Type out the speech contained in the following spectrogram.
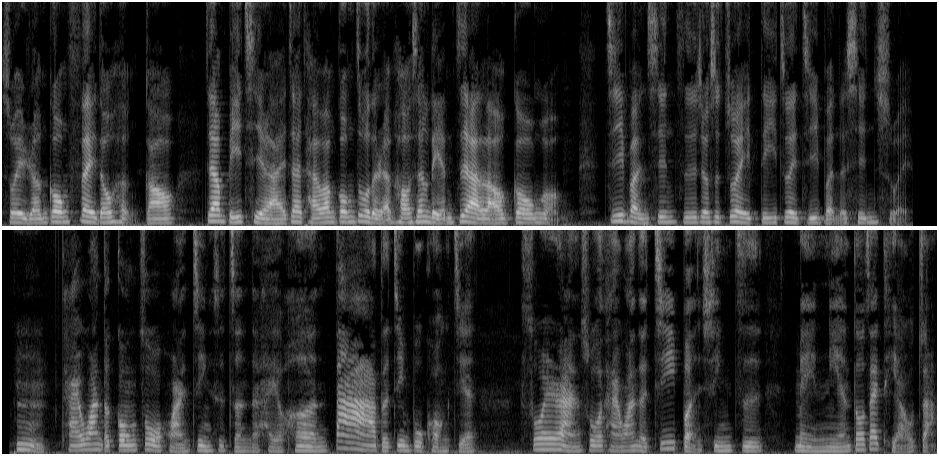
所以人工费都很高。这样比起来，在台湾工作的人好像廉价劳工哦。基本薪资就是最低最基本的薪水。嗯，台湾的工作环境是真的还有很大的进步空间。虽然说台湾的基本薪资每年都在调涨。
